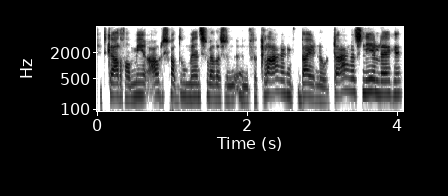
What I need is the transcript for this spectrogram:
het kader van meerouderschap doen mensen wel eens een, een verklaring bij een notaris neerleggen.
